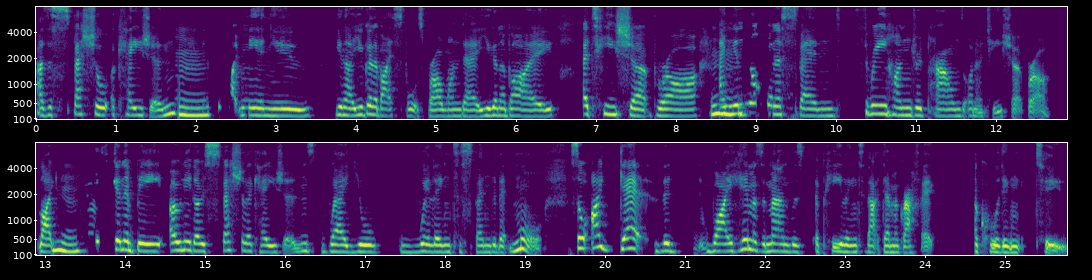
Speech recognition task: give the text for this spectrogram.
as a special occasion Mm. like me and you you know you're going to buy a sports bra one day you're going to buy a t-shirt bra and you're not going to spend 300 pounds on a t-shirt bra. Like Mhm. it's going to be only those special occasions where you're willing to spend a bit more. So i get the why him as a man was appealing to that demographic according to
